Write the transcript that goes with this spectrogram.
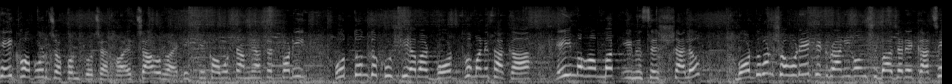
সেই খবর যখন প্রচার হয়, চাউর হয়, ঠিক সেই খবরটা আমি আসার পরই অত্যন্ত খুশি, আবার বর্ধমানে থাকা এই মোহাম্মদ ইউনুসের শ্যালক বর্ধমান শহরে ঠিক রানীগঞ্জ বাজারের কাছে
